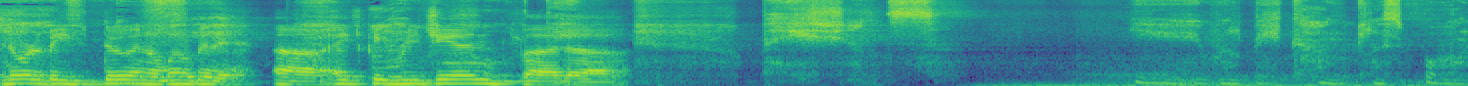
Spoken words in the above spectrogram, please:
in order to be doing a little bit of uh, HP regen, but uh, Patience. Ye will be countless born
